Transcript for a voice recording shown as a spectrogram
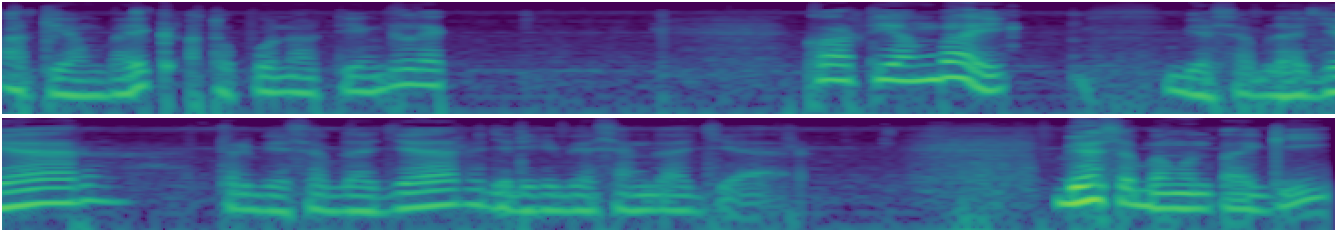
arti yang baik ataupun arti yang jelek. Kalau arti yang baik, biasa belajar, terbiasa belajar, jadi kebiasaan belajar. Biasa bangun pagi,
